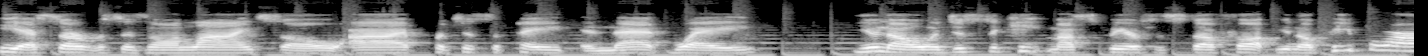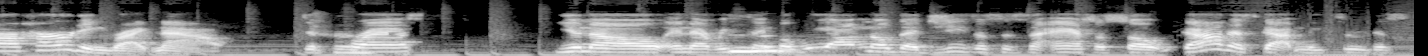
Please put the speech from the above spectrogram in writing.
he has services online. So I participate in that way, you know, and just to keep my spirits and stuff up. You know, people are hurting right now, depressed, True. you know, and everything. Mm-hmm. But we all know that Jesus is the answer. So God has got me through this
